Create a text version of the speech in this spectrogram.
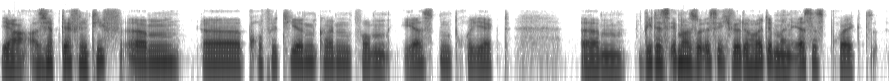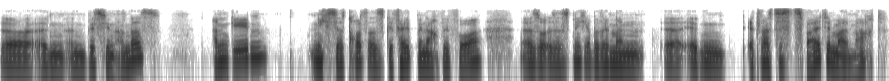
Ja, also ich habe definitiv ähm, äh, profitieren können vom ersten Projekt. Ähm, wie das immer so ist, ich würde heute mein erstes Projekt äh, ein, ein, bisschen anders angehen. Nichtsdestotrotz, also es gefällt mir nach wie vor, äh, so ist es nicht. Aber wenn man äh, irgendetwas das zweite Mal macht,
